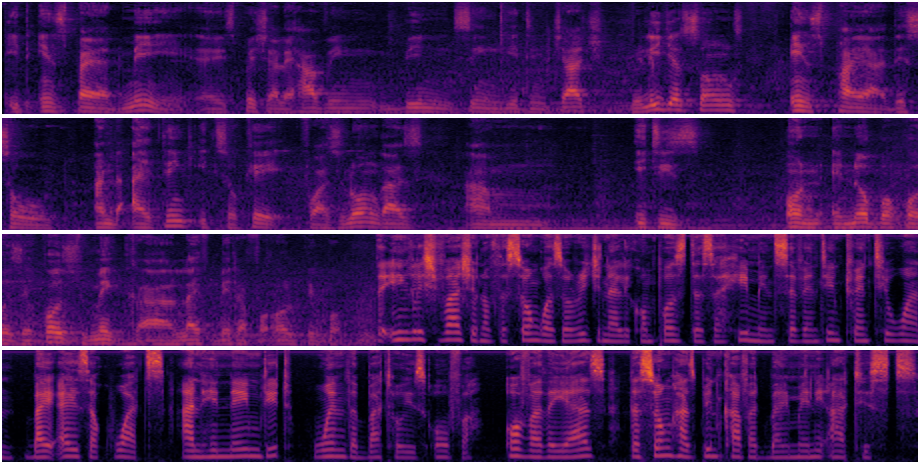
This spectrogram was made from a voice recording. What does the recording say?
It inspired me, especially having been singing it in church. Religious songs inspire the soul, and I think it's okay for as long as um, it is on a noble cause, a cause to make uh, life better for all people. The English version of the song was originally composed as a hymn in 1721 by Isaac Watts, and he named it When the Battle is Over. Over the years, the song has been covered by many artists.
